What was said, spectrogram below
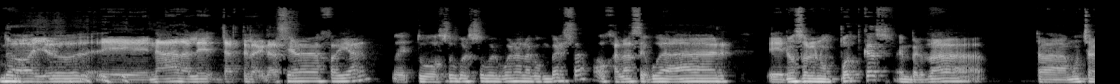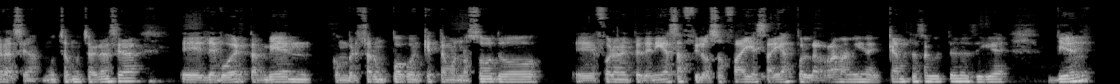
No, yo, eh, nada, darle, darte las gracias, Fabián. Estuvo súper, súper buena la conversa. Ojalá se pueda dar, eh, no solo en un podcast, en verdad, muchas gracias, muchas, muchas gracias, eh, de poder también conversar un poco en qué estamos nosotros. Eh, fueron entretenidas esas filosofías y esas ideas por la rama, a mí me encanta esa cuestión, así que bien.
